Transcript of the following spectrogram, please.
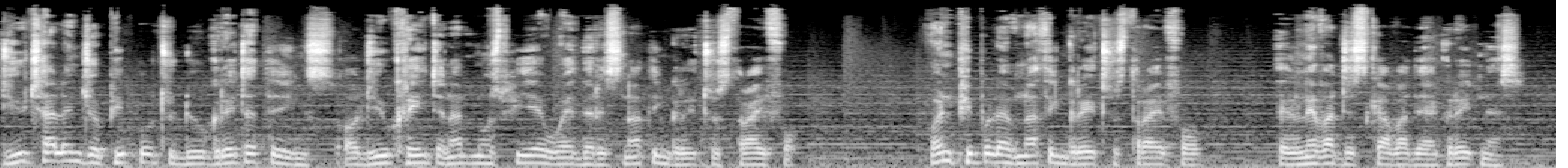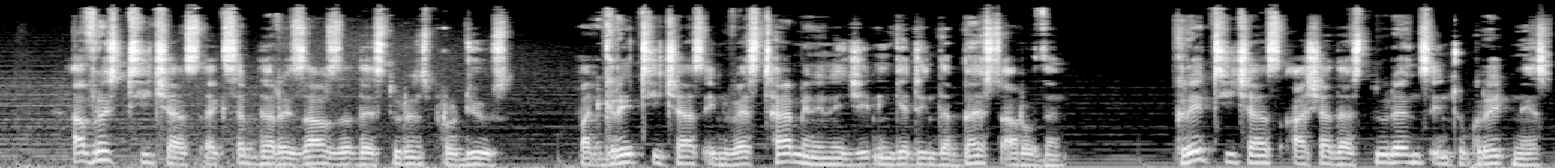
do you challenge your people to do greater things or do you create an atmosphere where there is nothing great to strive for? When people have nothing great to strive for, they'll never discover their greatness. Average teachers accept the results that their students produce, but great teachers invest time and energy in getting the best out of them. Great teachers usher their students into greatness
